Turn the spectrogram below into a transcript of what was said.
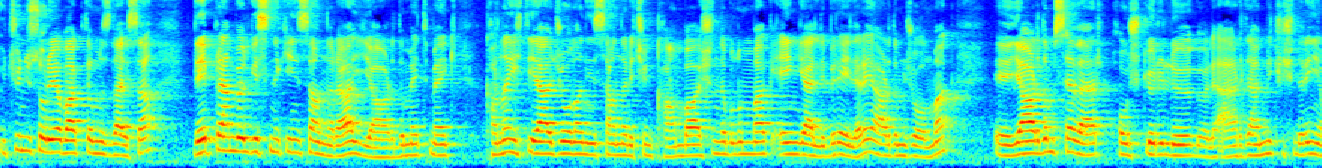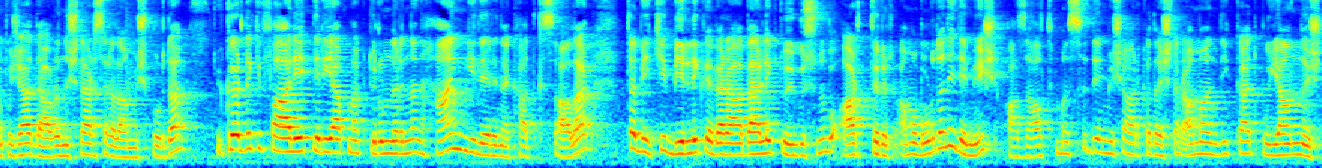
Üçüncü soruya baktığımızda ise deprem bölgesindeki insanlara yardım etmek, kana ihtiyacı olan insanlar için kan bağışında bulunmak, engelli bireylere yardımcı olmak yardımsever, hoşgörülü, böyle erdemli kişilerin yapacağı davranışlar sıralanmış burada. Yukarıdaki faaliyetleri yapmak durumlarından hangilerine katkı sağlar? Tabii ki birlik ve beraberlik duygusunu bu arttırır. Ama burada ne demiş? Azaltması demiş arkadaşlar. Aman dikkat bu yanlış.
